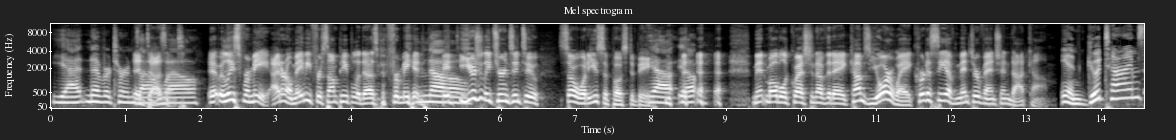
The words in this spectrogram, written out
Yeah, it never turns It out doesn't. well. It- at least for me. I don't know. Maybe for some people it does, but for me, it, No. it usually turns into. So, what are you supposed to be? Yeah, yep. Mint Mobile question of the day comes your way, courtesy of Mintervention.com. In good times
